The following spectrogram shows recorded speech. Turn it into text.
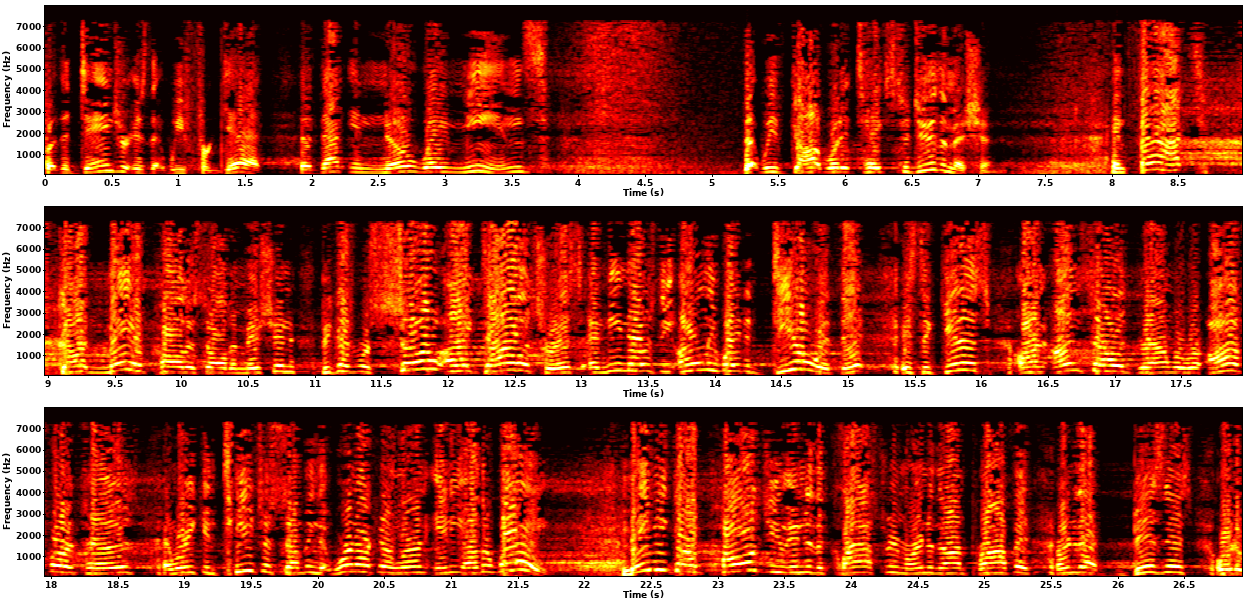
But the danger is that we forget that that in no way means that we've got what it takes to do the mission. In fact, God may have called us all to mission because we're so idolatrous and He knows the only way to deal with it is to get us on unsolid ground where we're off our toes and where He can teach us something that we're not going to learn any other way. Maybe God called you into the classroom or into the nonprofit or into that business or to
